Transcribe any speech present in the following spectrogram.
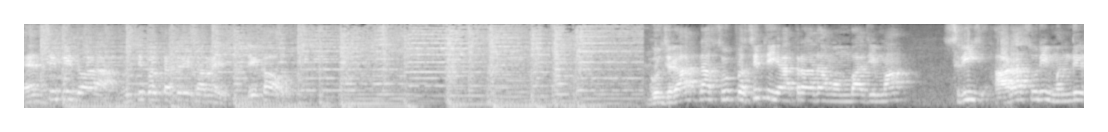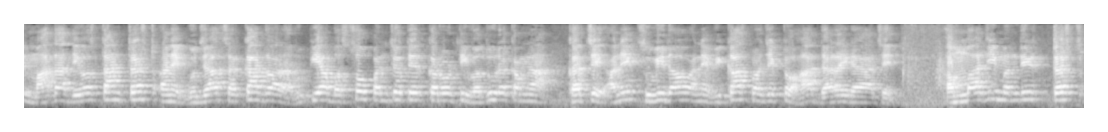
એનસીપી દ્વારા મ્યુનિસિપલ કચેરી સામે દેખાવો. ગુજરાતના સુપ્રસિદ્ધ યાત્રાધામ અંબાજીમાં શ્રી આરાસુરી મંદિર માતા દેવસ્થાન ટ્રસ્ટ અને ગુજરાત સરકાર દ્વારા રૂપિયા બસો પંચોતેર કરોડથી વધુ રકમના ખર્ચે અનેક સુવિધાઓ અને વિકાસ પ્રોજેક્ટો હાથ ધરાઈ રહ્યા છે. અંબાજી મંદિર ટ્રસ્ટ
